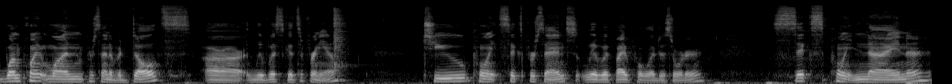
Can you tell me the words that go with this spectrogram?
1.1% of adults are live with schizophrenia. 2.6% live with bipolar disorder. 6.9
